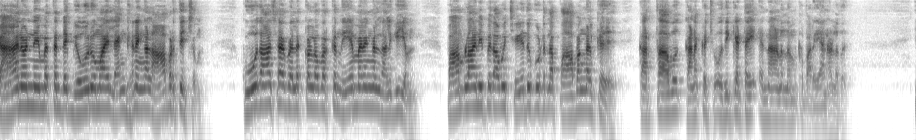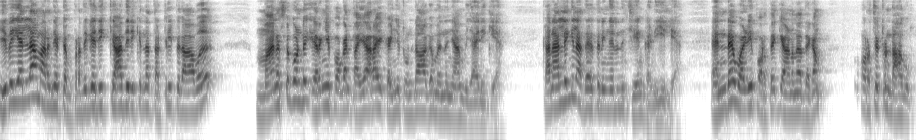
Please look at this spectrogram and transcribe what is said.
കാനോൻ നിയമത്തിന്റെ ഗൗരവമായ ലംഘനങ്ങൾ ആവർത്തിച്ചും കൂതാശ വിലക്കുള്ളവർക്ക് നിയമനങ്ങൾ നൽകിയും പാമ്പ്ലാനി പിതാവ് ചെയ്തു കൂട്ടുന്ന പാപങ്ങൾക്ക് കർത്താവ് കണക്ക് ചോദിക്കട്ടെ എന്നാണ് നമുക്ക് പറയാനുള്ളത്. ഇവയെല്ലാം അറിഞ്ഞിട്ടും പ്രതികരിക്കാതിരിക്കുന്ന തട്ടിൽ പിതാവ് മനസ്സുകൊണ്ട് ഇറങ്ങിപ്പോകാൻ തയ്യാറായി കഴിഞ്ഞിട്ടുണ്ടാകുമെന്ന് ഞാൻ വിചാരിക്കുക. കാരണം അല്ലെങ്കിൽ അദ്ദേഹത്തിന് ഇങ്ങനെയൊന്നും ചെയ്യാൻ കഴിയില്ല. എന്റെ വഴി പുറത്തേക്കാണെന്ന് അദ്ദേഹം ഉറച്ചിട്ടുണ്ടാകും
